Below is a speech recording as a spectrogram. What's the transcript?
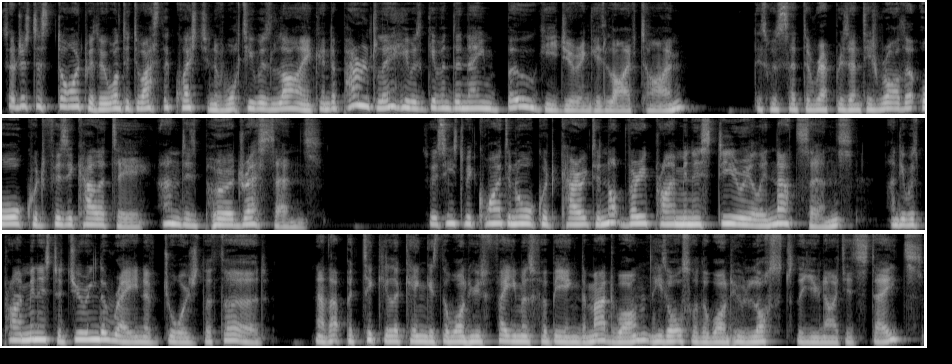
So, just to start with, we wanted to ask the question of what he was like, and apparently he was given the name Bogey during his lifetime. This was said to represent his rather awkward physicality and his poor dress sense. So, he seems to be quite an awkward character, not very prime ministerial in that sense, and he was Prime Minister during the reign of George III. Now, that particular king is the one who's famous for being the mad one. He's also the one who lost the United States.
